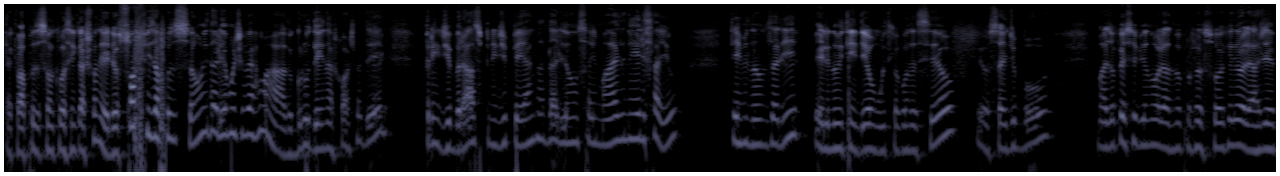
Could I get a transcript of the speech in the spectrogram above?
daquela posição que você encaixou nele. Eu só fiz a posição e dali eu mantive amarrado. Grudei nas costas dele, prendi braço, prendi perna, dali eu não saí mais e nem ele saiu. Terminamos ali, ele não entendeu muito o que aconteceu, eu saí de boa, mas eu percebi no olhar do meu professor aquele olhar de,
